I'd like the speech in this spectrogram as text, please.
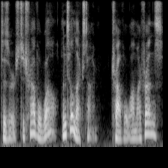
deserves to travel well. Until next time, travel well, my friends,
